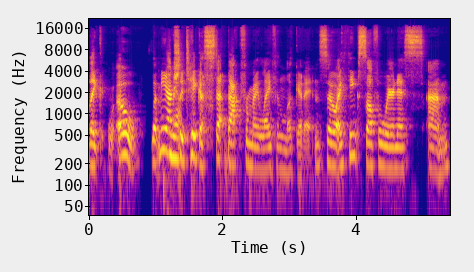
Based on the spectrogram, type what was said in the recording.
Like, oh, let me actually yeah. take a step back from my life and look at it. And so I think self awareness, um,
